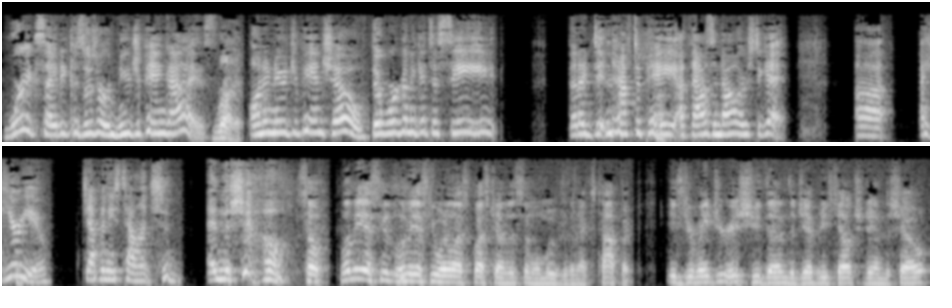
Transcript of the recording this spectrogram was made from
We're excited because those are New Japan guys, Right. On a New Japan show that we're going to get to see that I didn't have to pay a thousand dollars to get. Uh, I hear you. Japanese talent should end the show. So let me ask you. Let me ask you one last question on this, and we'll move to the next topic. Is your major issue then the Japanese talent should end the show,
